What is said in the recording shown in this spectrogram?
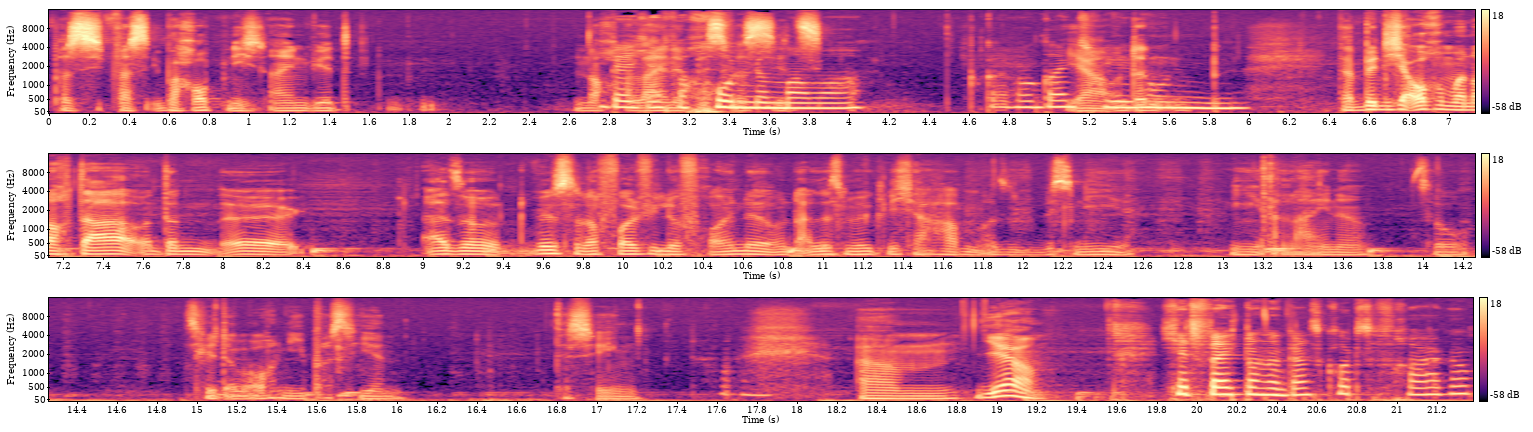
was, was überhaupt nicht sein wird, noch Wäre ich alleine einfach bist, Hundemama. Ganz Ja, und dann- Hunden. dann bin ich auch immer noch da und dann, äh, also du wirst noch voll viele Freunde und alles Mögliche haben. Also du bist nie, nie alleine. So. Das wird aber auch nie passieren. Deswegen. Ähm, ja. Ich hätte vielleicht noch eine ganz kurze Frage.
